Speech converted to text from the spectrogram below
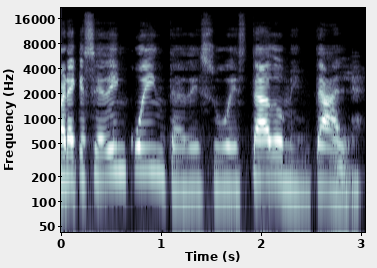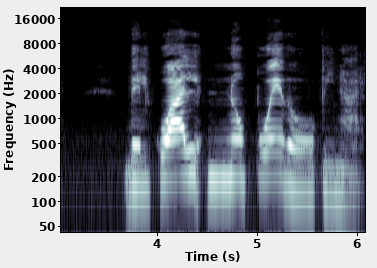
para que se den cuenta de su estado mental, del cual no puedo opinar.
